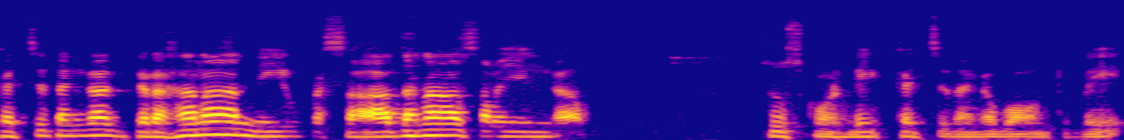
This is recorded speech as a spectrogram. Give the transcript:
ఖచ్చితంగా గ్రహణాన్ని ఒక సాధనా సమయంగా చూసుకోండి. ఖచ్చితంగా బాగుంటుంది.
